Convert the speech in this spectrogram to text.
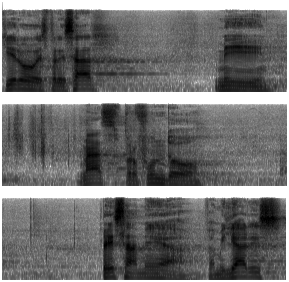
quiero expresar mi más profundo pésame a familiares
